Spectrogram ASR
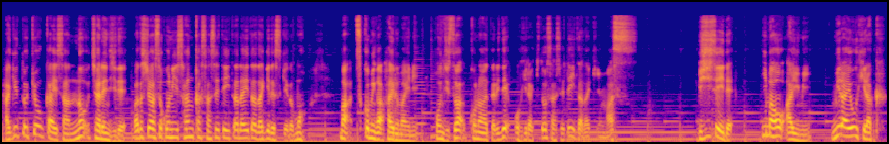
ハギト協会さんのチャレンジで、私はそこに参加させていただいただけですけども、まあ、ツッコミが入る前に、本日はこの辺りでお開きとさせていただきます。美姿勢で今を歩み、未来を開く、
